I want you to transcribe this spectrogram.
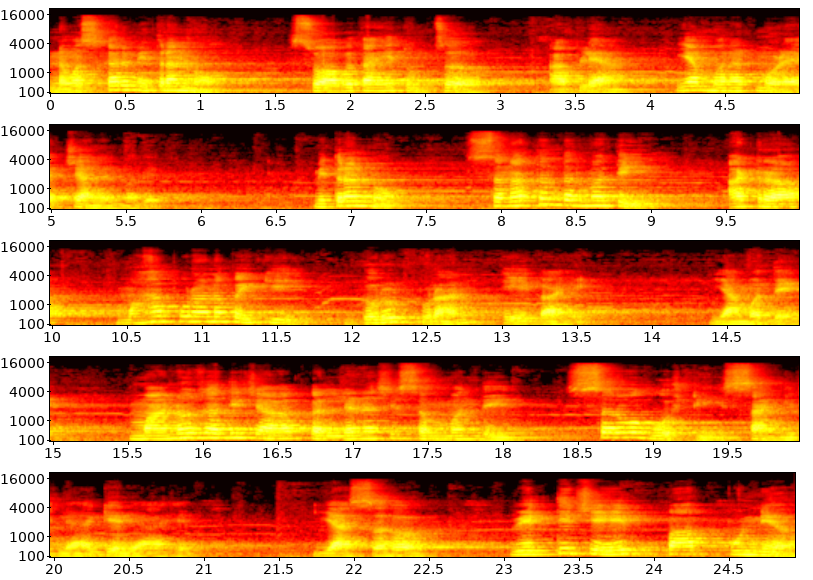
नमस्कार मित्रांनो स्वागत आहे तुमचं आपल्या या मराठमोळ्या चॅनलमध्ये. मित्रांनो सनातन धर्मातील अठरा महापुराणापैकी गरुड पुराण एक आहे. यामध्ये मानवजातीच्या कल्याणाशी संबंधित सर्व गोष्टी सांगितल्या गेल्या आहेत. यासह व्यक्तीचे पाप पुण्य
